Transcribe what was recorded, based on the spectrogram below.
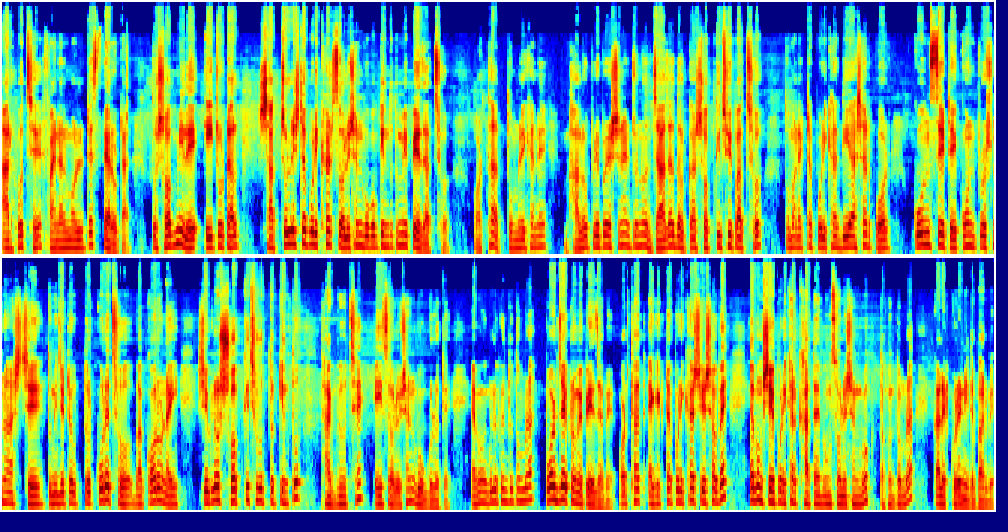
আর হচ্ছে ফাইনাল মডেল টেস্ট তেরোটা। তো সব মিলে এই টোটাল সাতচল্লিশটা পরীক্ষার সলিউশন বুকও কিন্তু তুমি পেয়ে যাচ্ছ। অর্থাৎ তোমরা এখানে ভালো প্রিপারেশনের জন্য যা যা দরকার সব কিছুই পাচ্ছ। তোমার একটা পরীক্ষা দিয়ে আসার পর কোন সেটে কোন প্রশ্ন আসছে, তুমি যেটা উত্তর করেছ বা করো নাই, সেগুলো সব কিছুর উত্তর কিন্তু থাকবে হচ্ছে এই সলিউশন বুকগুলোতে এবং এগুলো কিন্তু তোমরা পর্যায়ক্রমে পেয়ে যাবে। অর্থাৎ এক একটা পরীক্ষা শেষ হবে এবং সেই পরীক্ষার খাতা এবং সলিউশন বুক তখন তোমরা কালেক্ট করে নিতে পারবে।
